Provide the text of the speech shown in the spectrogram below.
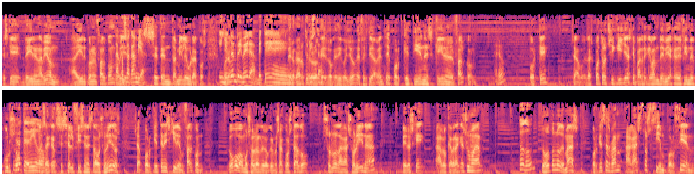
es que de ir en avión a ir con el Falcon, La oye, cosa cambia. 70.000 euracos. Y Bueno, yendo en primera, vete pero claro, pero lo que, lo que digo yo, efectivamente, ¿por qué tienes que ir en el Falcon? Claro. ¿Por qué? O sea, las cuatro chiquillas que parece que van de viaje de fin de curso te digo. a sacarse selfies en Estados Unidos. O sea, ¿por qué tenéis que ir en Falcon? Luego vamos a hablar de lo que nos ha costado solo la gasolina, pero es que a lo que habrá que sumar Todo. todo lo demás, porque estas van a gastos 100%.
